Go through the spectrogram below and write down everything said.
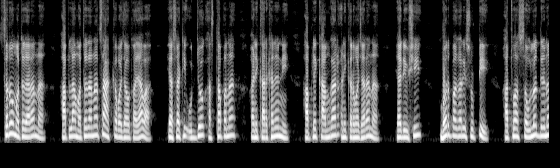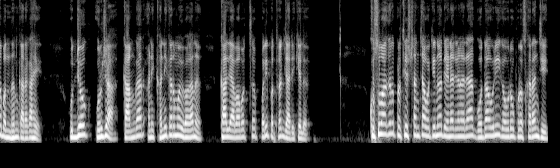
सर्व मतदारांना आपला मतदानाचा हक्क बजावता यावा. यासाठी उद्योग आस्थापना आणि कारखान्यांनी आपले कामगार आणि कर्मचाऱ्यांना या दिवशी भरपगारी सुट्टी अथवा सवलत देणं बंधनकारक आहे. उद्योग ऊर्जा कामगार आणि खनिकर्म विभागानं काल याबाबतचं परिपत्रक जारी केलं. कुसुमागर प्रतिष्ठानच्या वतीनं देण्यात येणाऱ्या गोदावरी गौरव पुरस्कारांची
